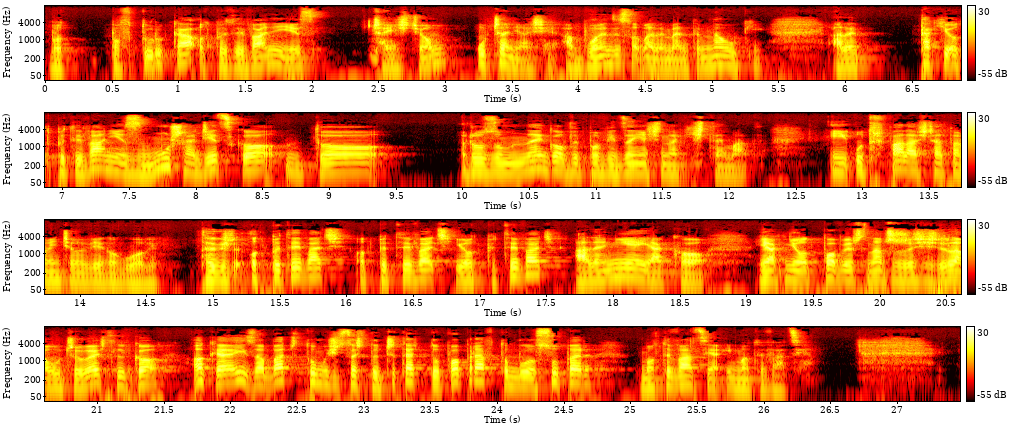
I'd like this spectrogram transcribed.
bo powtórka, odpytywanie jest częścią uczenia się, a błędy są elementem nauki. Ale takie odpytywanie zmusza dziecko do rozumnego wypowiedzenia się na jakiś temat i utrwala świat pamięciowy w jego głowie. Także odpytywać, odpytywać i odpytywać, ale nie jako jak nie odpowiesz, to znaczy, że się źle nauczyłeś, tylko okej, okay, zobacz, tu musisz coś doczytać, tu popraw, to było super, motywacja i motywacja.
